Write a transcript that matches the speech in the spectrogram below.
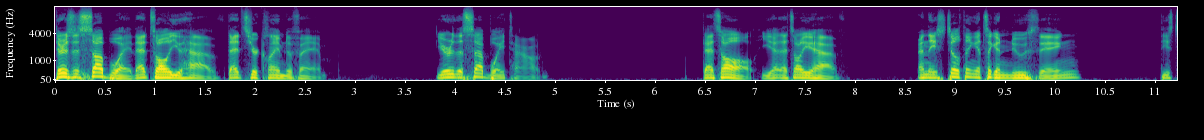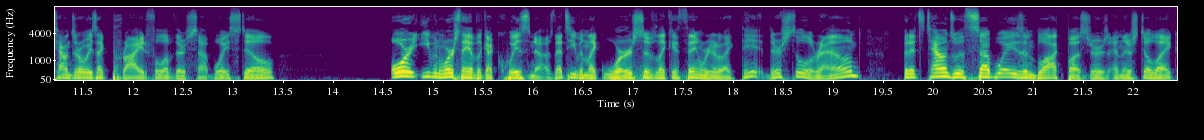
there's a subway. That's all you have. That's your claim to fame. You're the subway town. That's all. Yeah, that's all you have. And they still think it's like a new thing. These towns are always like prideful of their subway still. Or even worse, they have like a Quiznos. That's even like worse of like a thing where you're like, they they're still around. But it's towns with subways and blockbusters, and they're still like,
